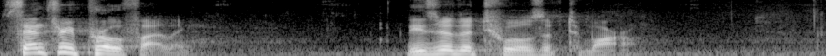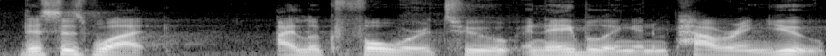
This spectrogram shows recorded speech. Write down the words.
Sensory profiling. These are the tools of tomorrow. This is what I look forward to enabling and empowering you.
